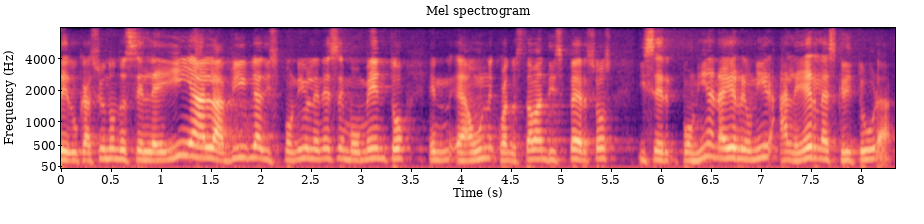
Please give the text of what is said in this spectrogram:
de educación donde se leía la Biblia disponible en ese momento, en, aún cuando estaban dispersos, y se ponían ahí a reunir a leer la escritura.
